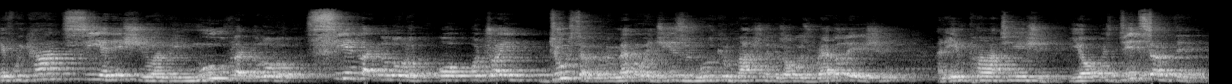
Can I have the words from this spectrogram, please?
If we can't see an issue and be moved like the Lord, or see it like the Lord, or, or try and do something. Remember when Jesus moved with compassion, there was always revelation and impartation. He always did something.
